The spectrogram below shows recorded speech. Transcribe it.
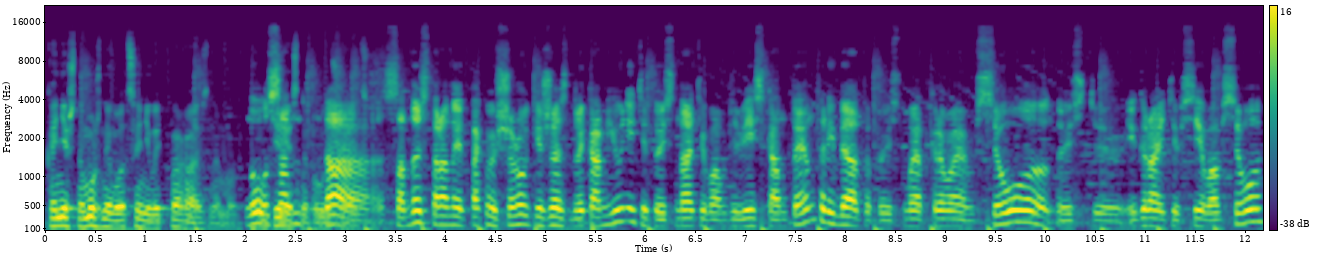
конечно, можно его оценивать по-разному. Ну, Интересно с, получается. Да, с одной стороны, это такой широкий жест для комьюнити, то есть нате вам весь контент, ребята, то есть мы открываем все, то есть э, играйте все во все.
